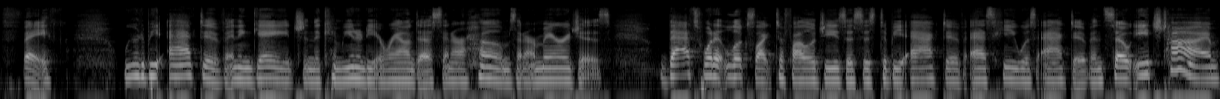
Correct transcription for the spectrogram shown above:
faith. We are to be active and engaged in the community around us, in our homes, and our marriages. That's what it looks like to follow Jesus is to be active as he was active. And so each time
